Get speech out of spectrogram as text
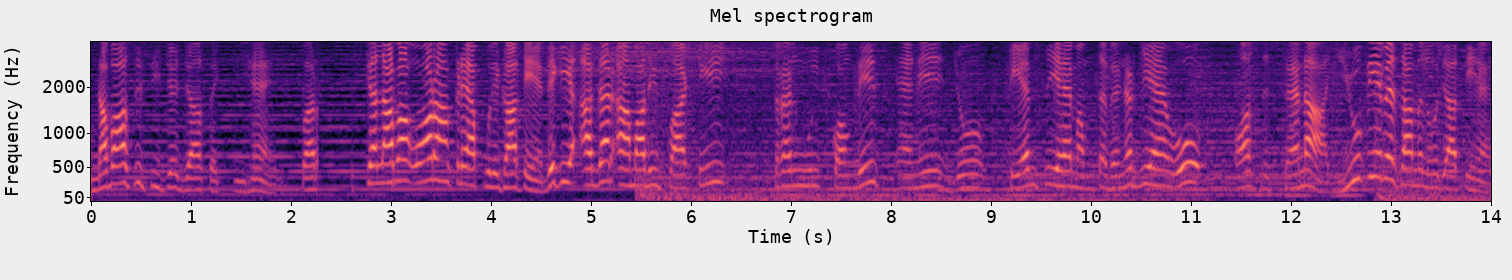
नवासी सीटें जा सकती हैं। इस पर इसके अलावा और आंकड़े आपको दिखाते हैं। देखिए, अगर आम आदमी पार्टी, तृणमूल कांग्रेस यानी जो टीएमसी है, ममता बनर्जी है, वो और सेना यूपीए में शामिल हो जाती हैं।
